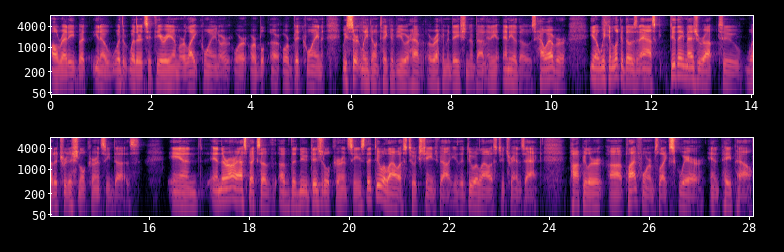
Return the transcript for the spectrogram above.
already, but you know whether whether it's Ethereum or Litecoin or or or, or Bitcoin, we certainly don't take a view or have a recommendation about any any of those. However, you know we can look at those and ask, do they measure up to what a traditional currency does? And and there are aspects of of the new digital currencies that do allow us to exchange value, that do allow us to transact. Popular uh, platforms like Square and PayPal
